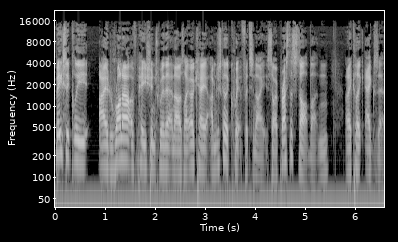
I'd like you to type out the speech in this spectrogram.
basically I had run out of patience with it, and I was like, okay, I'm just gonna quit for tonight. So I press the start button and I click exit,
